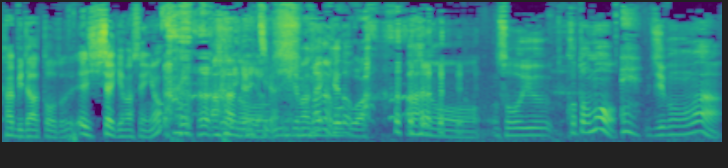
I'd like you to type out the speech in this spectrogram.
旅立とうと。えしちゃいけませんよ。あのいけませんけどあのそういうことも自分は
